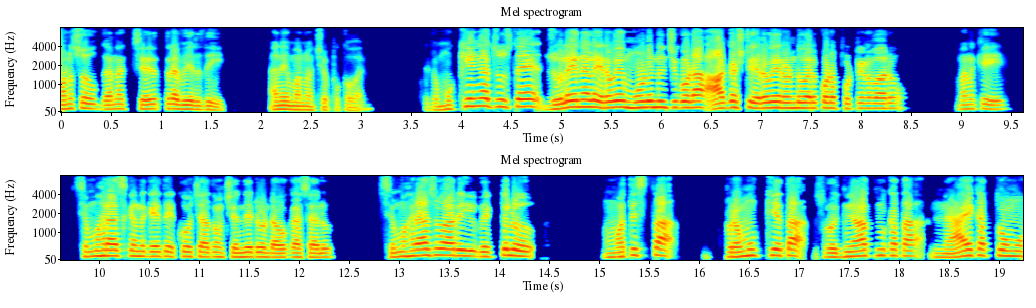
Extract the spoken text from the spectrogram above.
మనసు ఘన చరిత్ర వీరిది అని మనం చెప్పుకోవాలి. ఇక ముఖ్యంగా చూస్తే జూలై నెల ఇరవై మూడు నుంచి కూడా ఆగస్టు ఇరవై రెండు వరకు కూడా పుట్టినవారు మనకి సింహరాశి కిందకైతే ఎక్కువ శాతం చెందేటువంటి అవకాశాలు. సింహరాశి వారి వ్యక్తులు మతిస్థ ప్రాముఖ్యత సృజనాత్మకత నాయకత్వము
